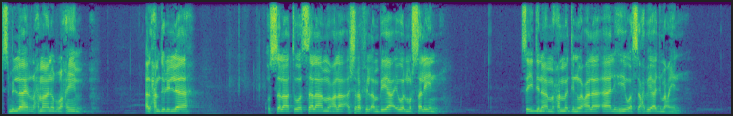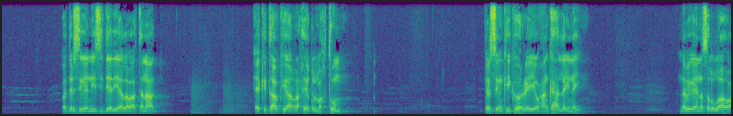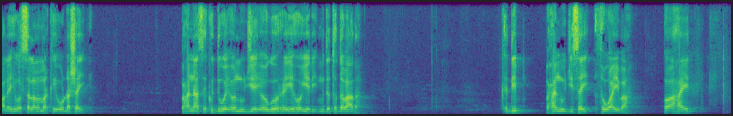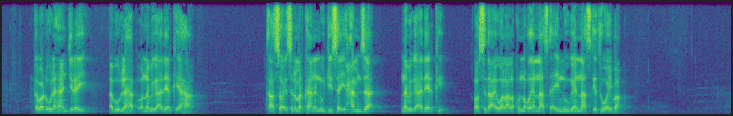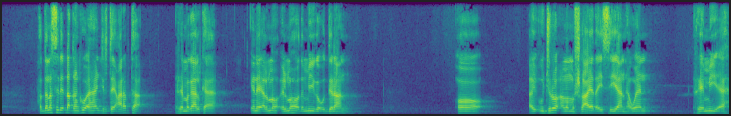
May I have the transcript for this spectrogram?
bsmi illaahi اraxmaan اraxiim alxamdu lilah wsalaatu wasalaamu cla ashraf اlanbiyaai walmursaliin sayidina muxamedi wcla aalihi wasaxbihi ajmaciin waa dersigeennii sideed iyo labaatanaad ee kitaabkii alraxiiq lmakhtuum dersigan kii ka horeeyey waxaan ka hadlaynay nabigeena sala allahu calayhi wasalam markii uu dhashay. Waxaa naaska ku duway oo nuujiyey oo ugu horreeyey hooyadii muddo toddobaad. Ah kadib waxaa nuujisay thuwayba oo ahayd gabadh uu lahaan jiray abulahab oo nabiga adeerkii ahaa. Taasoo isla markaana nuujisay xamza nabiga adeerkii oo sida ay walaalo ku noqdeen naaska ay nuugeen naaskii thuwayba haddana sidii dhaqanka u ahaan jirtay carabta reer magaalka inay ilmahooda miyiga u diraan oo ay ujro ama mushqaayad ay siiyaan haween ree miyi ah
